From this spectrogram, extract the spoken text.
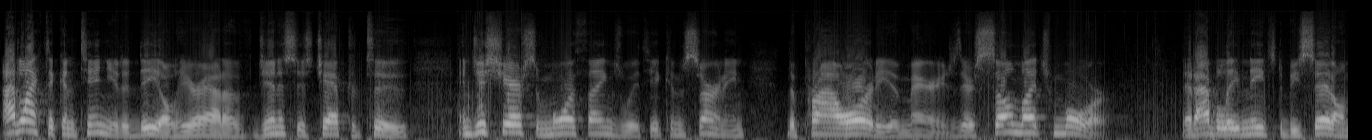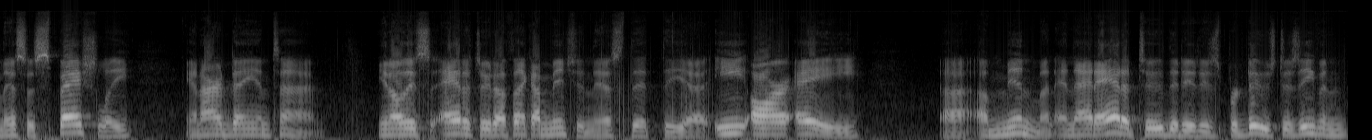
I'd like to continue to deal here out of Genesis chapter 2 and just share some more things with you concerning the priority of marriage. There's so much more that I believe needs to be said on this, especially in our day and time. You know, this attitude, I think I mentioned this, that the uh, ERA uh, amendment and that attitude that it has produced is even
